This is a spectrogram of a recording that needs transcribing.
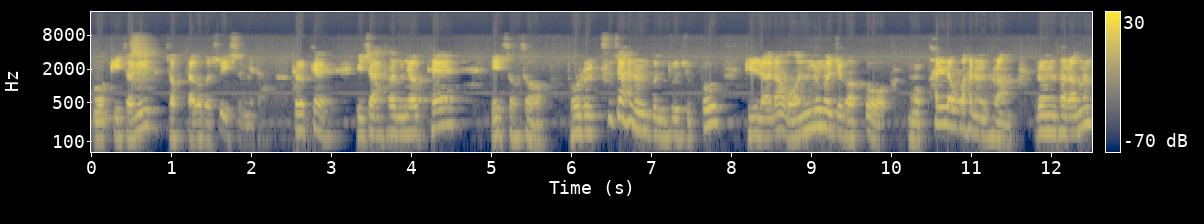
뭐 비전이 적다고 볼 수 있습니다. 그렇게 이 자선 옆에 있어서 돈을 투자하는 분도 좋고 빌라나 원룸을 지었고 뭐 팔려고 하는 사람 그런 사람은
